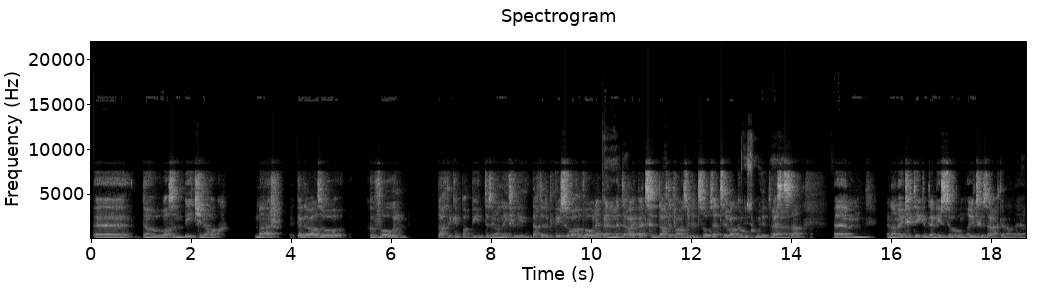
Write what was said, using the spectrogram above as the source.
Eh, dat was een beetje een hok. Maar ik heb dat wel zo gevouwen, dacht ik in papier. Het is al een eind geleden. Dacht dat ik het eerst zo wat gevouwen heb en met de iPad gedacht heb van als ik het zo zet, in welke Is hoek moet het best staan. Ehm, en dan uitgetekend en eerst zo gewoon uitgezaagd en dan eh,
